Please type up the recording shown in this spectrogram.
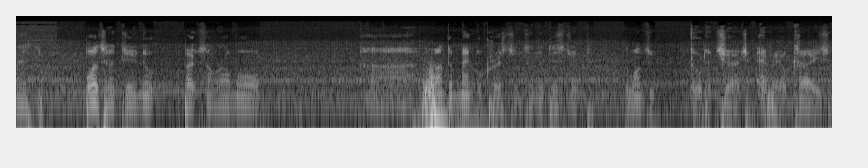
There's what I do know about some of our more uh, fundamental Christians in the district, the ones who go to church every occasion.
